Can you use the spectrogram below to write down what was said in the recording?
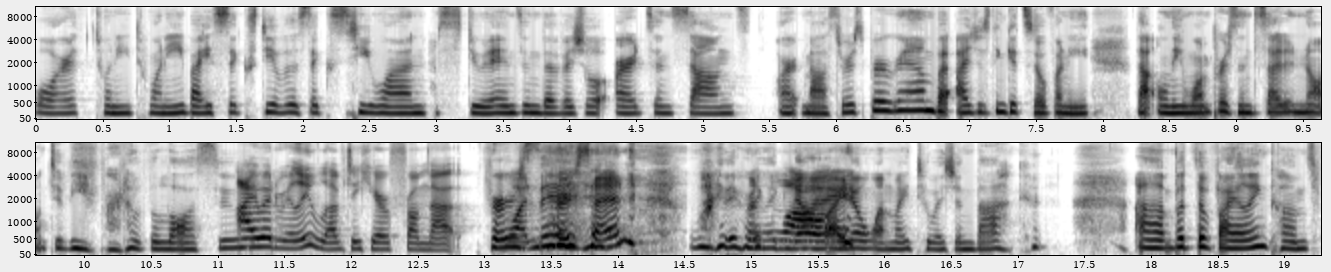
4th, 2020 by 60 of the 61 students in the Visual Arts and Sounds Art Masters program, but I just think it's so funny that only one person decided not to be part of the lawsuit. I would really love to hear from that Person. one person. why they were Like, like, no. I don't want my tuition back. Uh, but the filing comes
